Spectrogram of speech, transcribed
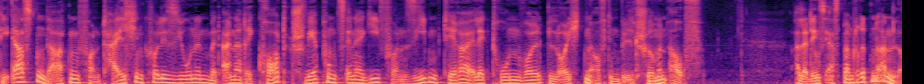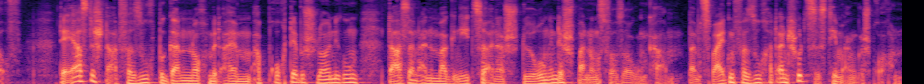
Die ersten Daten von Teilchenkollisionen mit einer Rekordschwerpunktsenergie von 7 Teraelektronenvolt leuchten auf den Bildschirmen auf. Allerdings erst beim dritten Anlauf. Der erste Startversuch begann noch mit einem Abbruch der Beschleunigung, da es an einem Magnet zu einer Störung in der Spannungsversorgung kam. Beim zweiten Versuch hat ein Schutzsystem angesprochen.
